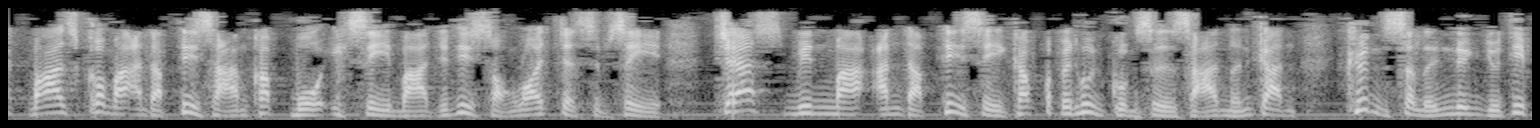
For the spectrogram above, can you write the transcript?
Advance ก็มาอันดับที่ 3 ครับบวกอีก 4 บาทอยู่ที่ 274 Jasmine มาอันดับที่ 4 ครับ ก็เป็นหุ้นกลุ่มสื่อสารเหมือนกัน ขึ้นสลึงหนึ่งอยู่ที่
